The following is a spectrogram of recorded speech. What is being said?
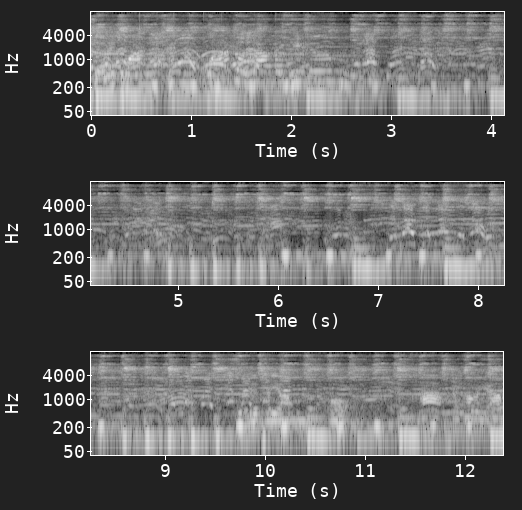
เสด็จวางแข้งขวาโดนยางไปทีหนึ่ง เสด็จพยายามออกข้างนะครับพยายาม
